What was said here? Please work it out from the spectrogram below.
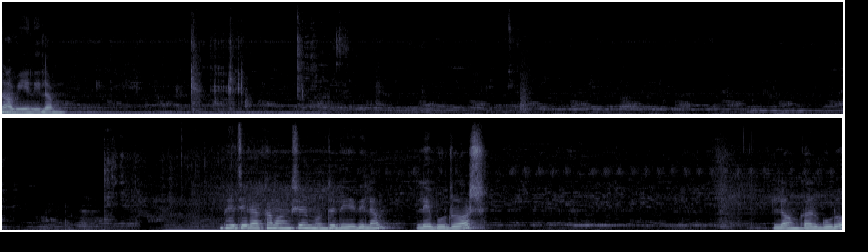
নামিয়ে নিলাম। ভেজে রাখা মাংসের মধ্যে দিয়ে দিলাম লেবুর রস, লঙ্কার গুঁড়ো।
